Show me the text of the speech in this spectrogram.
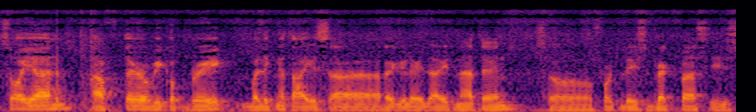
So ayan, after a week of break, balik na tayo sa regular diet natin. So for today's breakfast is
